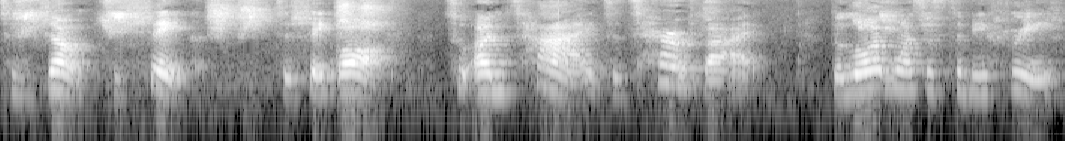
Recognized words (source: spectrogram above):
to jump, to shake, to shake off, to untie, to terrify. The Lord wants us to be free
